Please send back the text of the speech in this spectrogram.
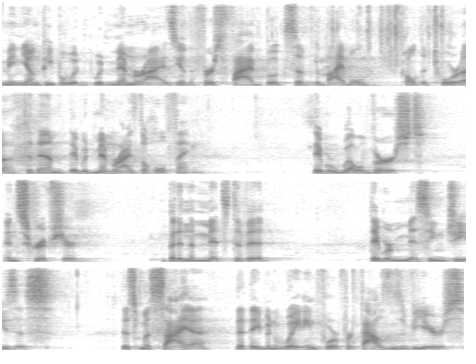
I mean, young people would, would memorize, you know, the first five books of the Bible called the Torah to them. They would memorize the whole thing. They were well versed in Scripture. But in the midst of it, they were missing Jesus, this Messiah that they'd been waiting for for thousands of years.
